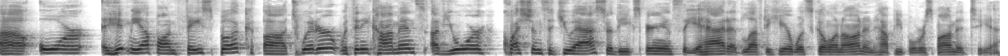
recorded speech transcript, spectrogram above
uh, or hit me up on Facebook, uh, Twitter with any comments of your questions that you asked or the experience that you had. I'd love to hear what's going on and how people responded to you.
